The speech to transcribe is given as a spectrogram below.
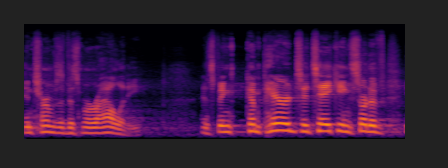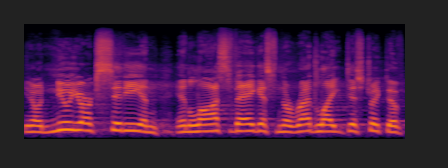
in terms of its morality. It's been compared to taking sort of, you know, New York City and, and Las Vegas and the red light district of,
